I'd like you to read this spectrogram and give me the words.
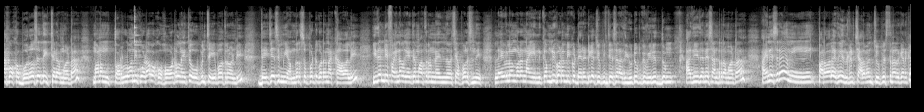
నాకు ఒక భరోసా అయితే ఇచ్చాడన్నమాట. మనం త్వరలోని కూడా ఒక హోటల్ని అయితే ఓపెన్ చేయబోతున్నాం అండి దయచేసి మీ అందరి సపోర్ట్ కూడా నాకు కావాలి. ఇదండి ఫైనల్గా అయితే మాత్రం నేను చెప్పవలసింది. లైవ్లో కూడా నా ఇన్కమ్ని కూడా మీకు డైరెక్ట్గా చూపించేసాను అది యూట్యూబ్కి విరుద్ధం అది ఇది అనేసి అంటారు అనమాట అయినా సరే పర్వాలేదు. ఎందుకంటే చాలా మంది చూపిస్తున్నారు కనుక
